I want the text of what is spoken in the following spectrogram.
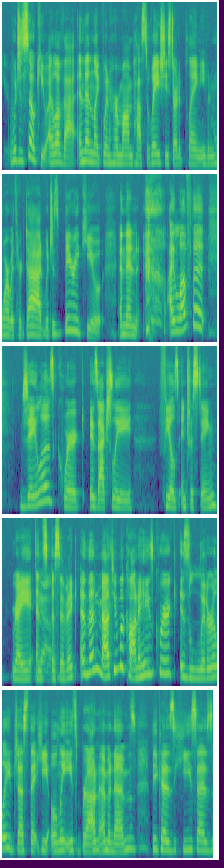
cute. which is so cute. I love that. And then like when her mom passed away, she started playing even more with her dad, which is very cute. And then I love that J Lo's quirk is actually feels interesting, right? And Yeah. specific. And then Matthew McConaughey's quirk is literally just that he only eats brown M&Ms because he says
